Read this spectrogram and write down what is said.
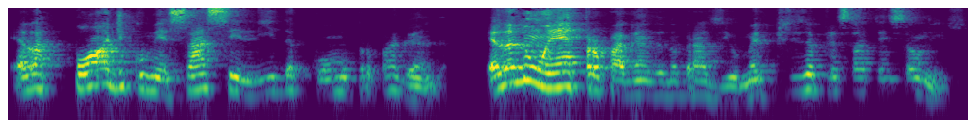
ela pode começar a ser lida como propaganda. Ela não é propaganda no Brasil, mas precisa prestar atenção nisso.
